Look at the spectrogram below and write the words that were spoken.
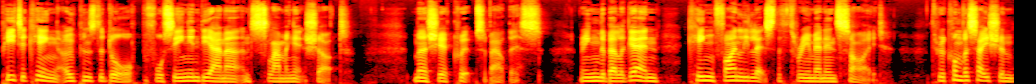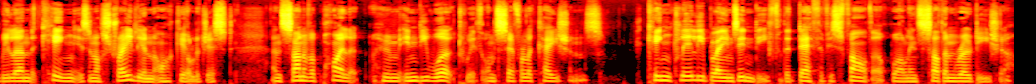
Peter King opens the door before seeing Indiana and slamming it shut. Mercier quips about this. Ringing the bell again, King finally lets the three men inside. Through conversation, we learn that King is an Australian archaeologist and son of a pilot whom Indy worked with on several occasions. King clearly blames Indy for the death of his father while in southern Rhodesia.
